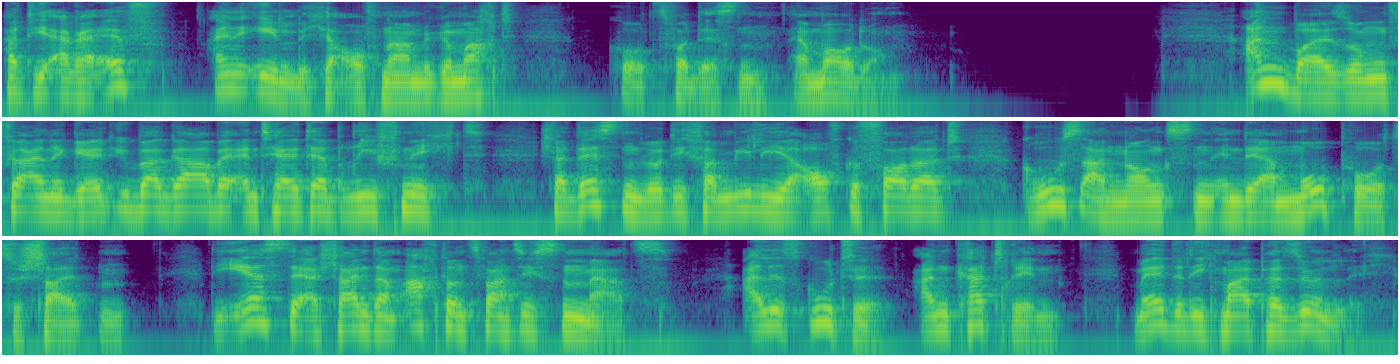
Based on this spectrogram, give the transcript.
hat die RAF eine ähnliche Aufnahme gemacht, kurz vor dessen Ermordung. Anweisungen für eine Geldübergabe enthält der Brief nicht. Stattdessen wird die Familie aufgefordert, Grußannoncen in der Mopo zu schalten. Die erste erscheint am 28. März. Alles Gute an Katrin. Melde dich mal persönlich.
